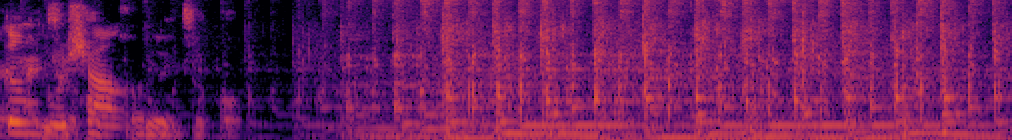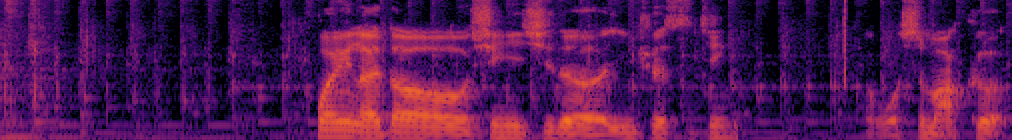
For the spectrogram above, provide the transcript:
跟不上。对，欢迎来到新一期的英缺斯金，我是马克。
